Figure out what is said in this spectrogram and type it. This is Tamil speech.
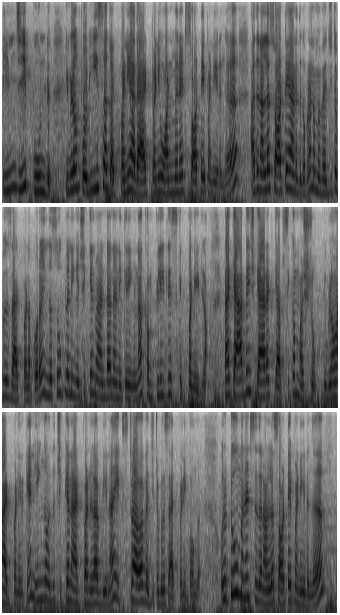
இஞ்சி பூண்டு. இவ்வளோ பொடிசாக கட் பண்ணி அதை ஆட் பண்ணி ஒன் மினிட் சாட்டே பண்ணிடுங்க அது நல்லா சாட்டே ஆனதுக்கப்புறம் நம்ம வெஜிடபிள்ஸ் ஆட் பண்ண போகிறோம் இந்த சூப்பில் நீங்கள் சிக்கன் வேண்டாம்னு நினைக்கிறீங்கன்னா கம்ப்ளீட்லி ஸ்கிப் பண்ணிடலாம். நான் கேபேஜ் கேரட் கேப்சிகம் மஷ்ரூம் இவ்வளோவும் ஆட் பண்ணியிருக்கேன் நீங்கள் வந்து சிக்கன் ஆட் பண்ணல அப்படின்னா எக்ஸ்ட்ராவாக வெஜிடபிள்ஸ் ஆட் பண்ணிக்கோங்க. ஒரு டூ மினிட்ஸ் இதை நல்லா சாட்டே பண்ணிவிடுங்க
